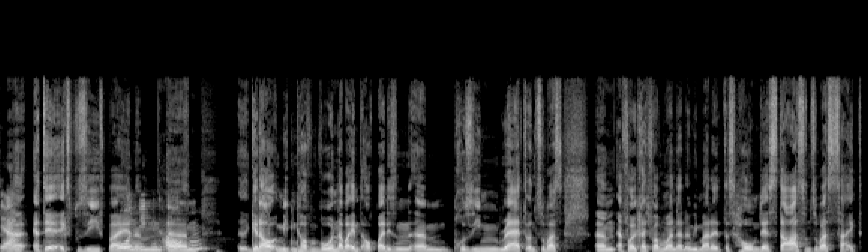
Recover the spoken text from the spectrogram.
ja. äh, RTL Exklusiv, bei Wohnen, einem ähm, äh, genau, Mieten kaufen, wohnen, aber eben auch bei diesen ähm, ProSieben Red und sowas ähm, erfolgreich war, wo man dann irgendwie mal das Home der Stars und sowas zeigt.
